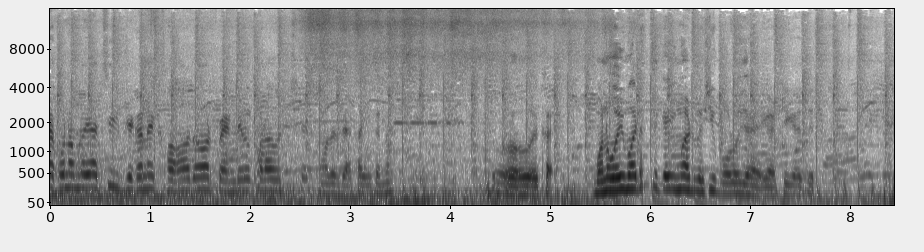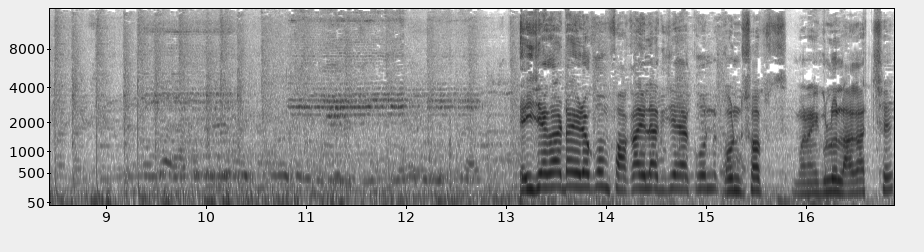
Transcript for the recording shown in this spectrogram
এখন আমরা যাচ্ছি, যেখানে খাওয়া দাওয়ার প্যান্ডেল করা হচ্ছে। আমাদের দেখা এখানে। তো এখা- মানে ওই মাঠের থেকে এই মাঠ বেশি বড় জায়গা, ঠিক আছে। এই জায়গাটা এরকম ফাঁকাই লাগছে এখন, কোন সব মানে এগুলো লাগাচ্ছে।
